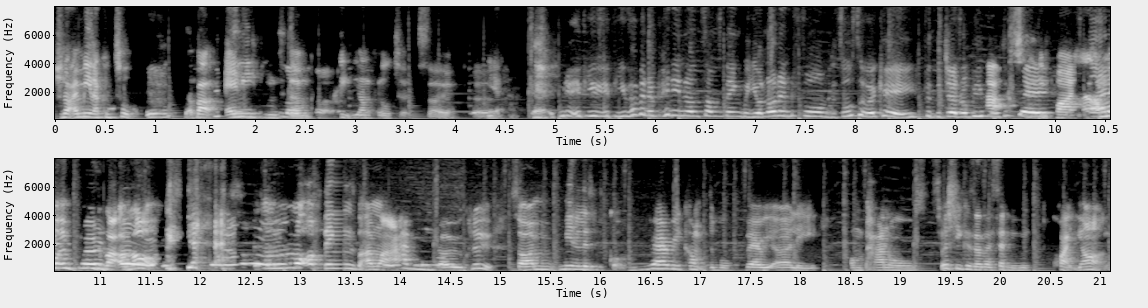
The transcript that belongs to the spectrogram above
you know what I mean? I can talk all about anything to them completely unfiltered. So yeah. yeah. You if you if you have an opinion on something but you're not informed, it's also okay for the general people Absolutely to say. Fine. I'm not informed about a lot. yeah. a lot of things that I'm like, I have no clue. So I'm me and Elizabeth got very comfortable very early on panels, especially because, as I said, we were quite young.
